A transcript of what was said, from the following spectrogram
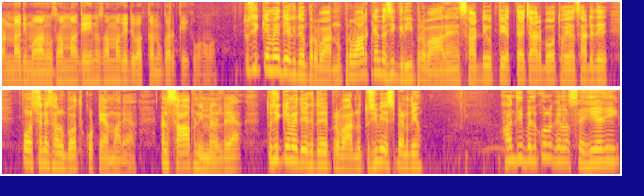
ਹੁਣ ਮੈਂ ਉਹਦੀ ਮਾਂ ਨੂੰ ਸਾਂਭਾਂਗੇ, ਇਹਨੂੰ ਸਾਂਭਾਂਗੇ, ਜਵਾਕਾਂ ਨੂੰ ਕਰਕੇ ਖਵਾਵਾਂ। ਤੁਸੀਂ ਕਿਵੇਂ ਦੇਖਦੇ ਹੋ ਪਰਿਵਾਰ ਨੂੰ? ਪਰਿਵਾਰ ਕਹਿੰਦਾ ਸੀ ਗਰੀਬ ਪਰਿਵਾਰ ਹੈ, ਸਾਡੇ ਉੱਤੇ ਅਤਿਆਚਾਰ ਬਹੁਤ ਹੋਇਆ, ਸਾਡੇ ਦੇ ਪੁਲਿਸ ਨੇ ਸਾਨੂੰ ਬਹੁਤ ਕੁੱਟਿਆ, ਮਾਰਿਆ, ਇਨਸਾਫ ਨਹੀਂ ਮਿਲ ਰਿਹਾ। ਤੁਸੀਂ ਕਿਵੇਂ ਦੇਖਦੇ ਹੋ ਪਰਿਵਾਰ ਨੂੰ? ਤੁਸੀਂ ਵੀ ਇਸ ਪਿੰਡ ਦੇ ਹੋ? ਹਾਂਜੀ, ਬਿਲਕੁਲ ਗੱਲ ਸਹੀ ਹੈ ਜੀ।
